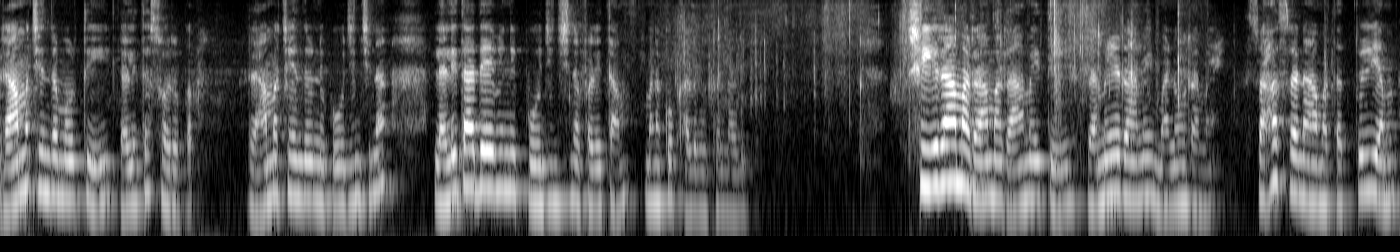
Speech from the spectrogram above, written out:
రామచంద్రమూర్తి లలిత స్వరూపం. రామచంద్రుని పూజించిన లలితాదేవిని పూజించిన ఫలితం మనకు కలుగుతున్నది. శ్రీరామ రామ రామైతే రమే రామే మనోరమే. సహస్రనామ తత్తుల్యం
